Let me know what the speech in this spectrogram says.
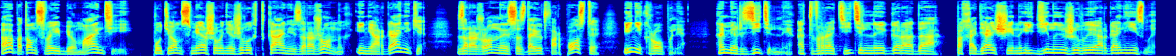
А потом своей биомантией, путем смешивания живых тканей зараженных и неорганики, зараженные создают форпосты и некрополи. Омерзительные, отвратительные города, походящие на единые живые организмы.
